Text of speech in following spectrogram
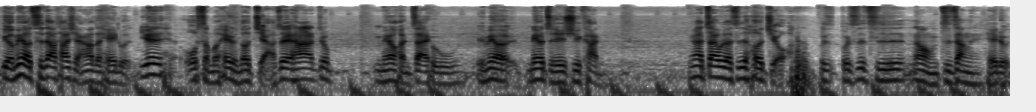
有没有吃到他想要的黑轮，因为我什么黑轮都夹，所以他就没有很在乎，也没有没有仔细去看，因为他在乎的是喝酒，不是不是吃那种智障黑轮。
